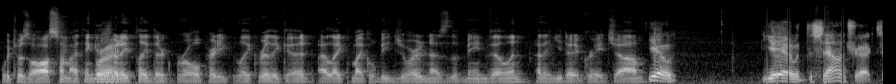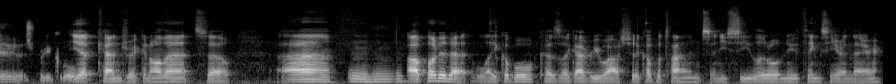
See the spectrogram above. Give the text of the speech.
which was awesome. I think Right. everybody played their role pretty like really good. I liked Michael B. Jordan as the main villain. I think he did a great job. Yeah, yeah, with the soundtrack too. It was pretty cool. Yep, Kendrick and all that. So. Uh, hmm I'll put it at likable because like I've rewatched it a couple times and you see little new things here and there.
